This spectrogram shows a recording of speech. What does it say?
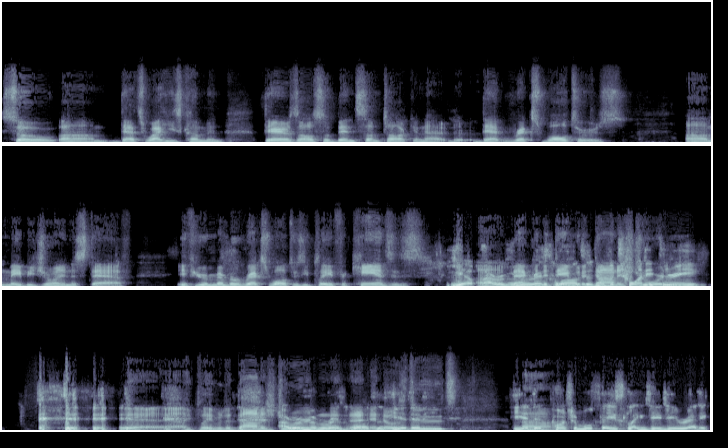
So um, that's why he's coming. There's also been some talk in that, that Rex Walters um, may be joining the staff. If you remember Rex Walters, he played for Kansas. Yep, I Uh, in remember the Rex day with Walters, number 23. Yeah, he played with Adonis Jordan. I remember Rex and, that- and Walters. He those had that- dudes. he had that Uh, punchable face like JJ Redick.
